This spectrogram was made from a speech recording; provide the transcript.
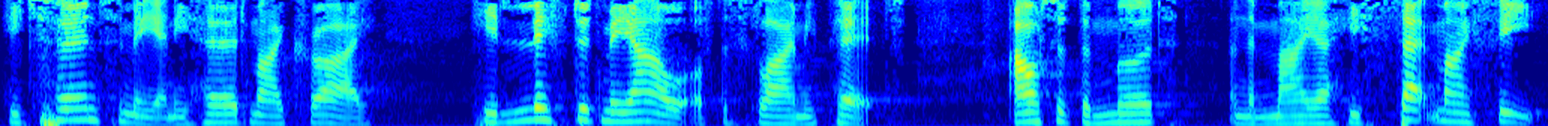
He turned to me and he heard my cry. He lifted me out of the slimy pit, out of the mud and the mire. He set my feet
